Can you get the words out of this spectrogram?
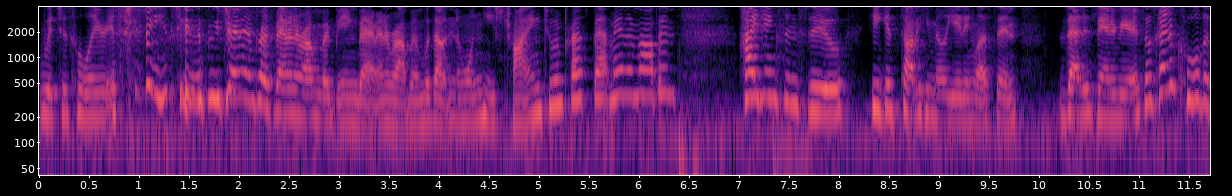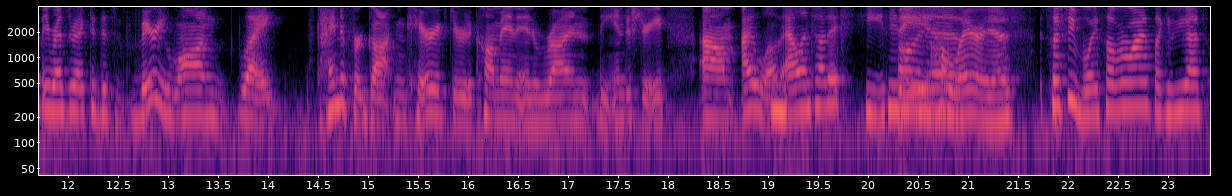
which is hilarious to me too. he's trying to impress Batman and Robin by being Batman and Robin without knowing he's trying to impress Batman and Robin. Hijinks ensue. He gets taught a humiliating lesson. That is Vanderveer. And so it's kind of cool that they resurrected this very long, like, kind of forgotten character to come in and run the industry. Um, I love Alan Tudyk. He He's saved. hilarious. especially voiceover wise like if you guys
